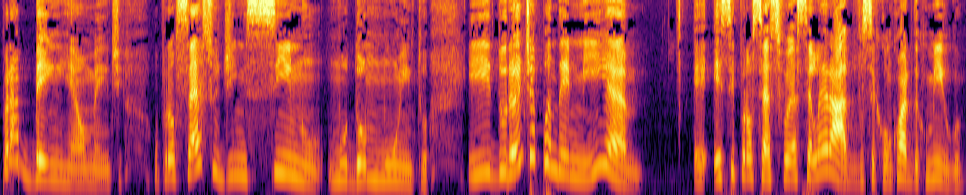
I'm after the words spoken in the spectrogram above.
para bem realmente. O processo de ensino mudou muito. E durante a pandemia, é, esse processo foi acelerado. Você concorda comigo?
